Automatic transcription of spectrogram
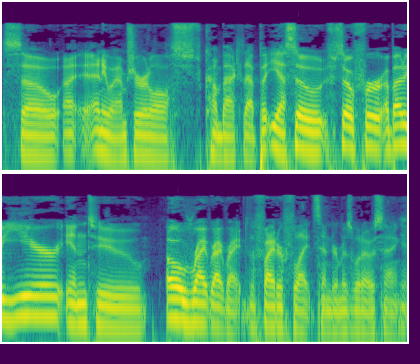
so uh, anyway, I'm sure it'll all come back to that. But yeah, so so for about a year into oh right right right. The fight or flight syndrome is what I was saying.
